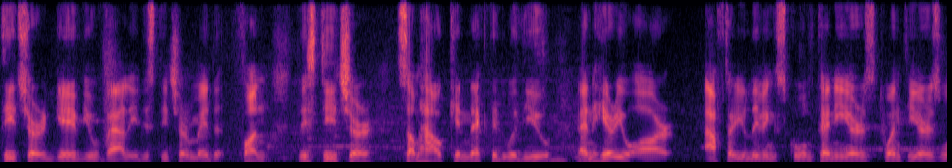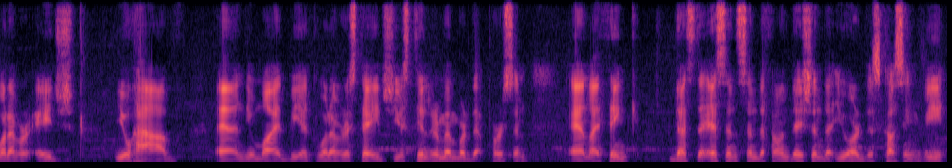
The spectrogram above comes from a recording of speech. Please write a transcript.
teacher gave you value. This teacher made it fun. This teacher somehow connected with you. And here you are after you're leaving school 10 years 20 years whatever age you have and you might be at whatever stage you still remember that person. And i think that's the essence and the foundation that you are discussing v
